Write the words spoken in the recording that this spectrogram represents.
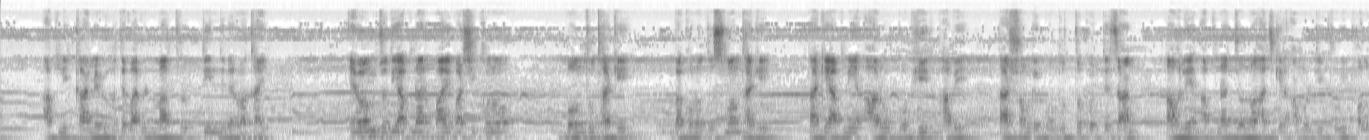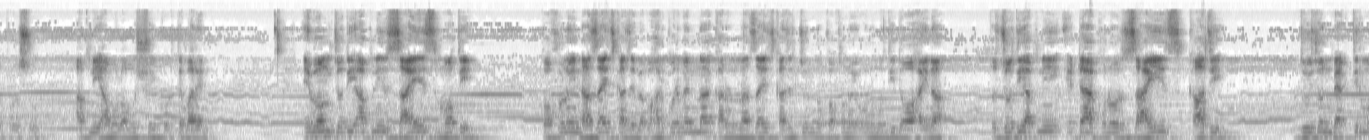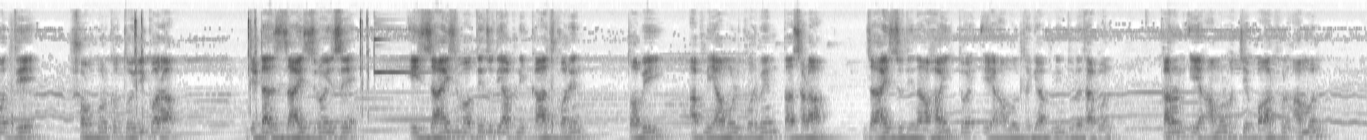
আপনি কামিয়াবি হতে পারবেন মাত্র তিন দিনের মাথায়। এবং যদি আপনার পারিপার্শ্বিক কোনো বন্ধু থাকে বা কোনো দুশ্মন থাকে, তাকে আপনি আরও গভীরভাবে তার সঙ্গে বন্ধুত্ব করতে চান, তাহলে আপনার জন্য আজকের আমলটি খুবই ফলপ্রসূ। আপনি আমল অবশ্যই করতে পারেন। এবং যদি আপনি জায়েজ মতে কখনোই নাজায়েজ কাজে ব্যবহার করবেন না, কারণ নাজায়েজ কাজের জন্য কখনোই অনুমতি দেওয়া হয় না। তো যদি আপনি এটা কোনো জায়েজ কাজে দুইজন ব্যক্তির মধ্যে সম্পর্ক তৈরি করা, যেটা জায়জ রয়েছে। এই জায়জ মতে যদি আপনি কাজ করেন, তবেই আপনি আমল করবেন। তাছাড়া জায়জ যদি না হয়, তো এই আমল থেকে আপনি দূরে থাকুন। কারণ এই আমল হচ্ছে পাওয়ারফুল আমল।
